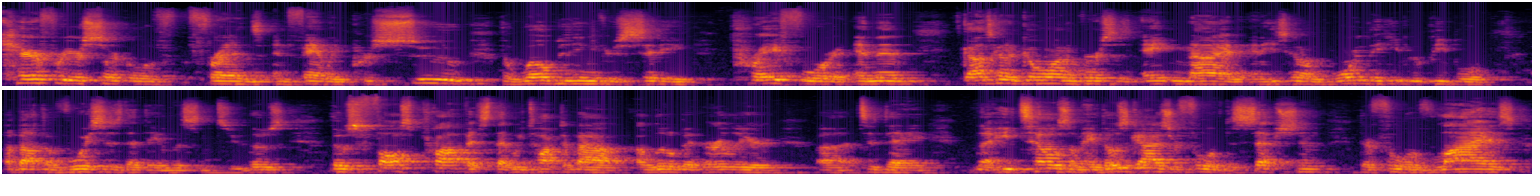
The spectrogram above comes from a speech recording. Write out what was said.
Care for your circle of friends and family. Pursue the well being of your city. Pray for it. And then God's going to go on in verses 8 and 9, and He's going to warn the Hebrew people about the voices that they listen to. Those, those false prophets that we talked about a little bit earlier uh, today, that He tells them, hey, those guys are full of deception, they're full of lies,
